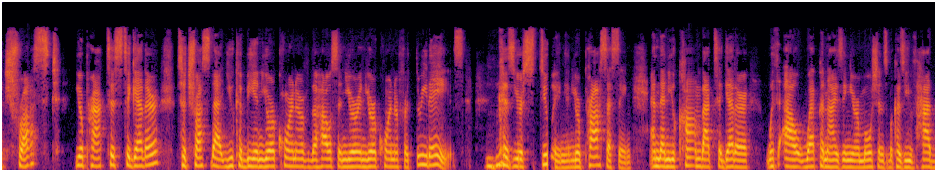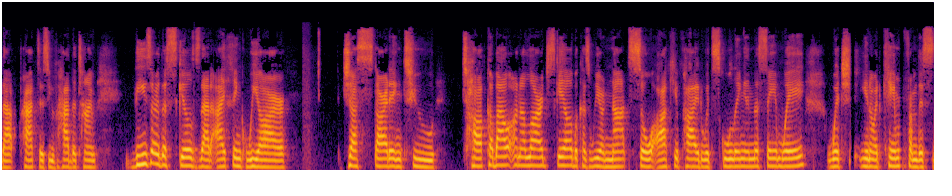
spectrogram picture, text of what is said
trust your practice together to trust that you could be in your corner of the house and you're in your corner for 3 days because mm-hmm. you're stewing and you're processing. And then you come back together without weaponizing your emotions because you've had that practice you've had the time. These are the skills that i think we are just starting to talk about on a large scale because we are not so occupied with schooling in the same way which you know it came from this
